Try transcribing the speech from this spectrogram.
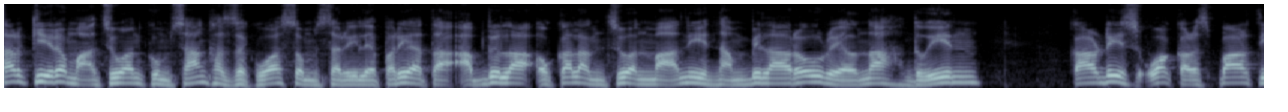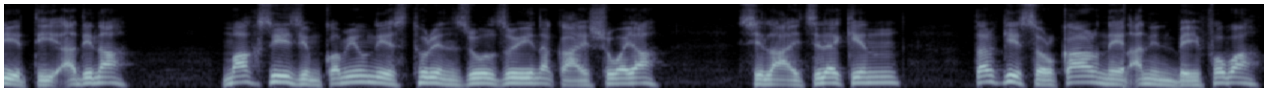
Turkey rama chuan kumsang khazakwa somsari le pariata Abdullah Okalan chuan mani nambilaro relna duin Kurdish Workers Party ti adina Marxism Communist Turin zul zui na kai shuaya silai chilekin Turkey sarkar ne anin beifowa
